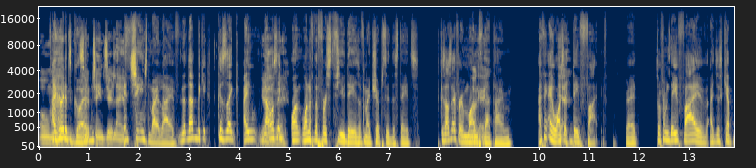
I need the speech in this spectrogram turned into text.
Oh, I heard it's man. So it good. changed your life. it changed my life. That, that became because like I that was like Grabe. one one of the first few days of my trips to the states because I was there for a month Okay. that time. I think I watched Yeah. like day five, right? So from day five, I just kept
